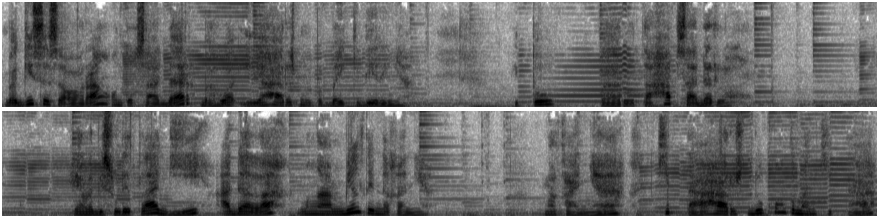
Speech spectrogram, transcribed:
bagi seseorang untuk sadar bahwa ia harus memperbaiki dirinya. Itu baru tahap sadar loh. Yang lebih sulit lagi adalah mengambil tindakannya. Makanya, kita harus dukung teman kita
